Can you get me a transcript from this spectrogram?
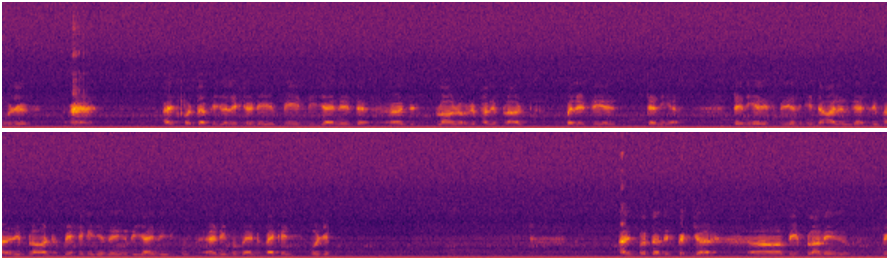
Project. As per the visual study, we designed uh, this plant, refinery plant, is 10 years. 10 year experience in the oil and gas refinery plant, basic engineering, design and equipment package project. As per the this picture, uh, we planning, we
